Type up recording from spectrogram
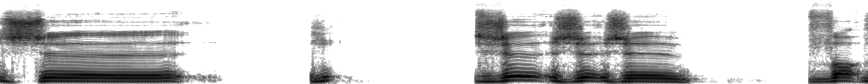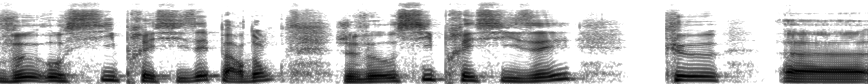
je, je, je, je veux aussi préciser, pardon, je veux aussi préciser que euh,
